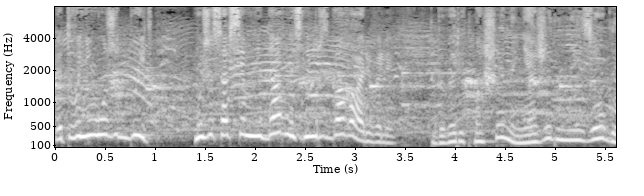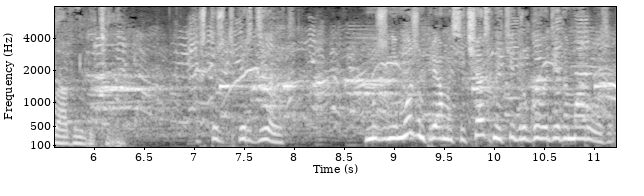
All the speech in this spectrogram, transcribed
Этого не может быть. Мы же совсем недавно с ним разговаривали. Говорит, машина неожиданно из-за угла вылетела. А что же теперь делать? Мы же не можем прямо сейчас найти другого Деда Мороза.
